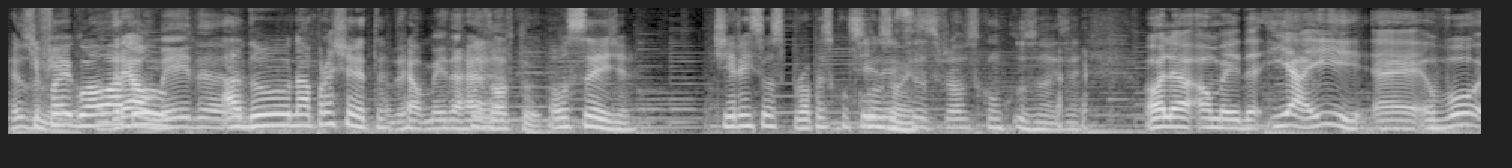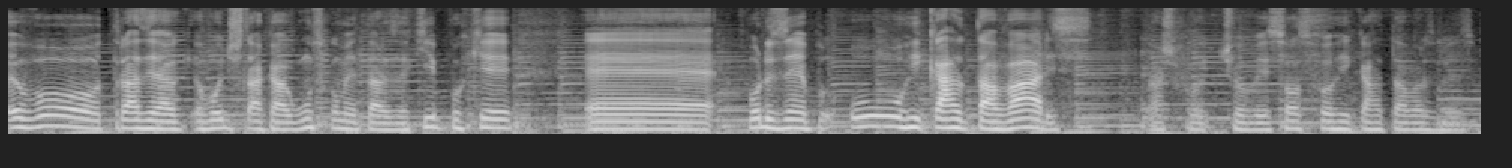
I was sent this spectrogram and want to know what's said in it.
Resumindo, foi igual a André do- Almeida, A do na prancheta. André Almeida resolve tudo. Ou seja, tirem suas próprias Tirem conclusões. suas próprias conclusões, né? Olha, Almeida, e aí, é, eu, vou, eu vou trazer, eu vou destacar alguns comentários aqui, porque, é, por exemplo, o Ricardo Tavares, acho que foi, deixa eu ver, só se foi o Ricardo Tavares mesmo.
